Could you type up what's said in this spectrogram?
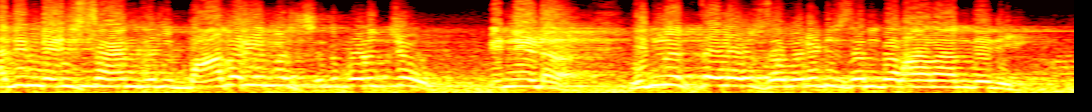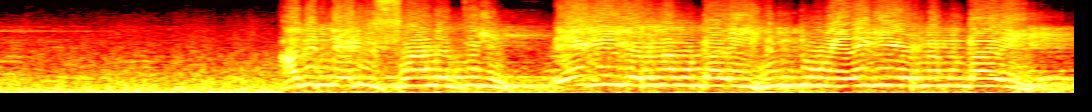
അതിന്റെ അടിസ്ഥാനത്തിൽ ബാബറി മസ്ജിദ് പൊളിച്ചു. പിന്നീട് ഇന്നത്തെ ദിവസം ഒരു ഡിസംബർ ആറാം തീയതി. അതിന്റെ അടിസ്ഥാനത്തിൽ ഏകീകരണമുണ്ടായി. ഹിന്ദു ഏകീകരണമുണ്ടായി.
